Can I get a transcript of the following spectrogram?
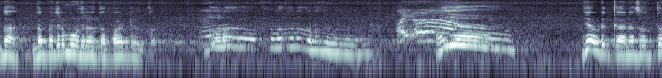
ഇതാ ഇതപ്പച്ചിയുടെ മോതിരം എടുത്തോ എടുത്തോ. അയ്യോ. ഇത് സ്വത്തോ? സ്വത്ത്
